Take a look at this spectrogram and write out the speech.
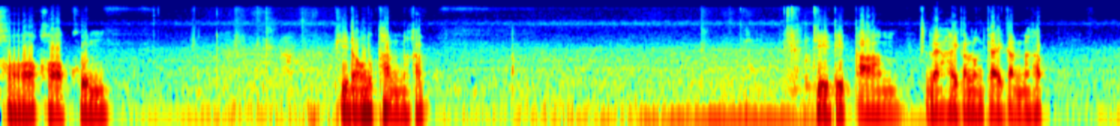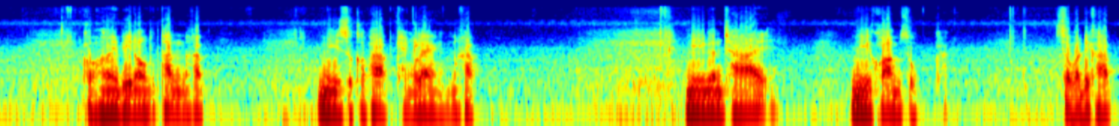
ขอ ขอบคุณ พี่น้องทุกท่านนะครับ ที่ติดตามและให้กำลังใจกันนะครับ ขอให้พี่น้องทุกท่านนะครับ มีสุขภาพแข็งแรงนะครับ มีเงินใช้ มีความสุข สวัสดีครับ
